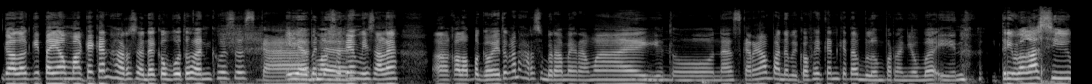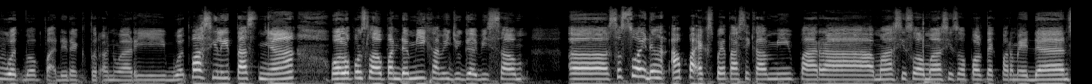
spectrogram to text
kalau kita yang make kan harus ada kebutuhan khusus kan. Iya, benar. Maksudnya misalnya eh, kalau pegawai itu kan harus beramai-ramai Hmm. gitu. Nah, sekarang kan pandemi Covid kan kita belum pernah nyobain. Terima kasih buat Bapak Direktur Anwari buat fasilitasnya. Walaupun selama pandemi kami juga bisa eh, sesuai dengan apa ekspektasi kami para mahasiswa-mahasiswa Poltek Parmedan,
